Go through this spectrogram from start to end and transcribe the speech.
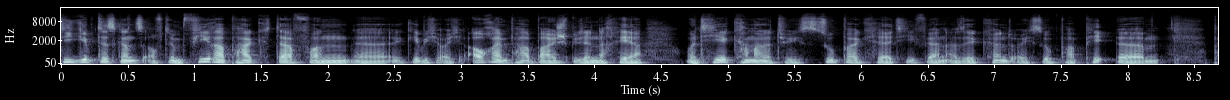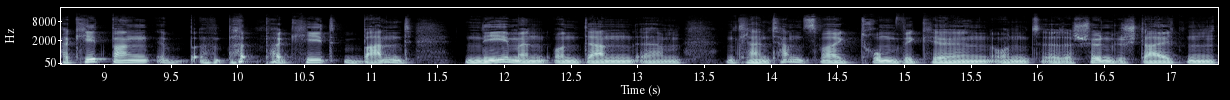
Die gibt es ganz auf dem Viererpack. Davon äh, gebe ich euch auch ein paar Beispiele nachher. Und hier kann man natürlich super kreativ werden. Also ihr könnt euch so Pape ähm, Paketband, äh, Paketband nehmen und dann ähm, einen kleinen Tannenzweig drum wickeln und äh, das schön gestalten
